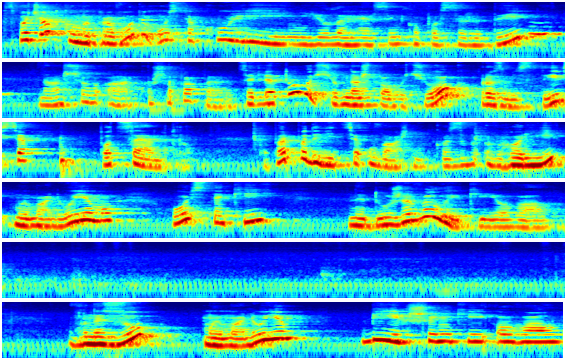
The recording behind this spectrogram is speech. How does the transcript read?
Спочатку ми проводимо ось таку лінію легесенько посередині нашого аркушу паперу. Це для того, щоб наш павучок розмістився по центру. Тепер подивіться уважненько. Вгорі ми малюємо ось такий не дуже великий овал. Внизу ми малюємо більшенький овал.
